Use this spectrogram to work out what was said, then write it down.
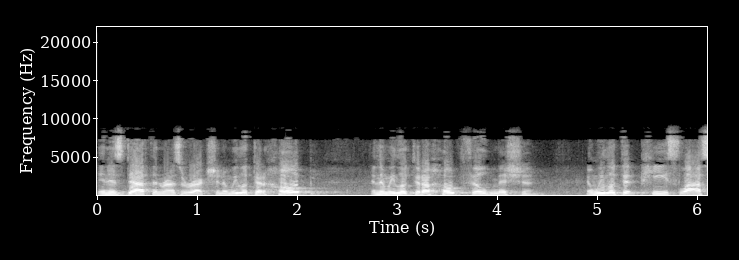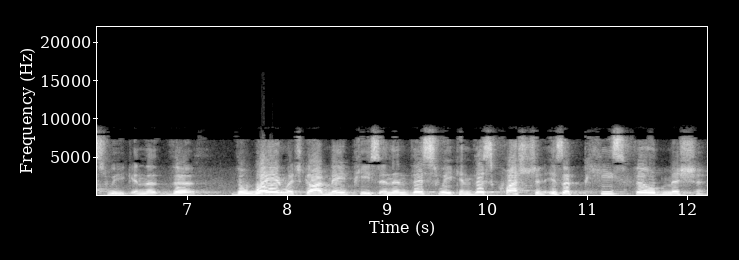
in his death and resurrection. And we looked at hope, and then we looked at a hope filled mission. And we looked at peace last week and the, the, the way in which God made peace. And then this week, and this question is a peace filled mission.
